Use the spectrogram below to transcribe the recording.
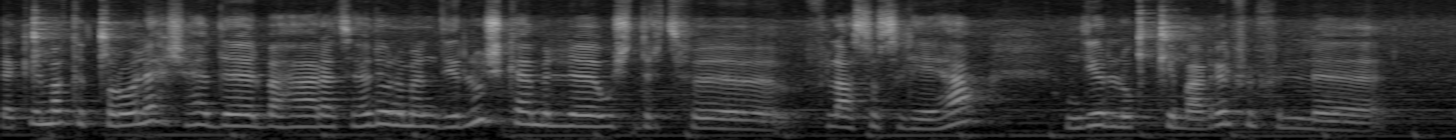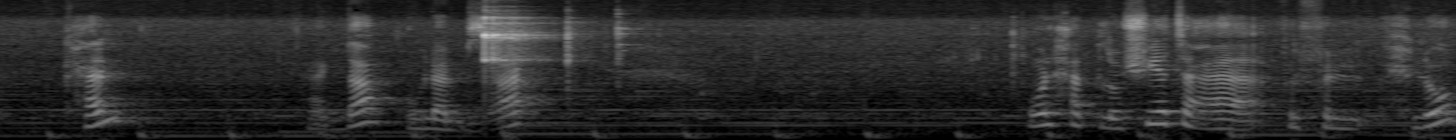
لكن ما كثرولهش هاد البهارات هادو. ما نديرلوش كامل واش درت في في لاصوص ليها ندير له كيما غير فلفل كحل. هكذا. ولا البزار. ونحط له شوية تاع فلفل حلو.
